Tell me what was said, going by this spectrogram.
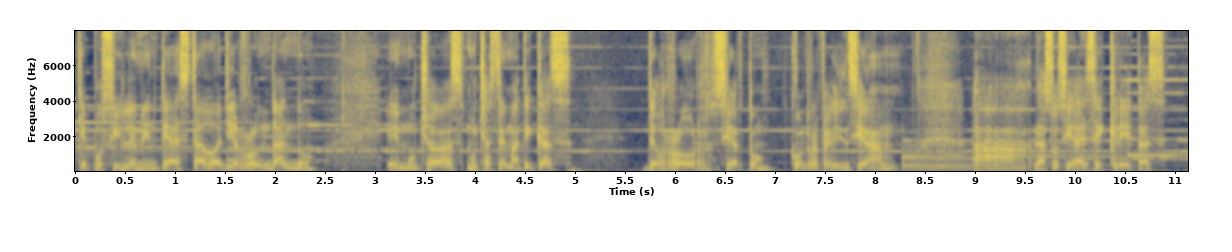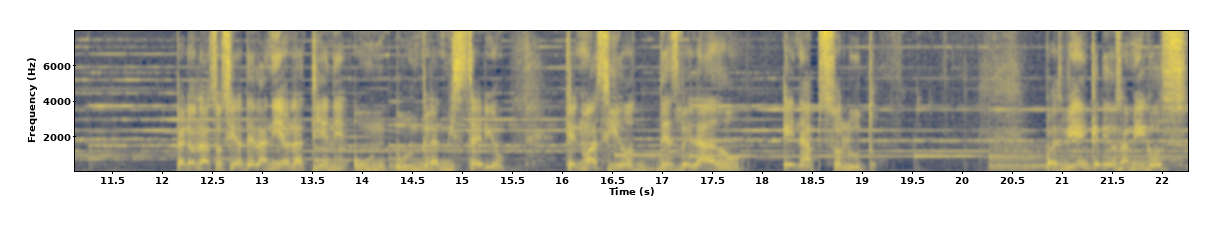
que posiblemente ha estado allí rondando en muchas, muchas temáticas de horror, ¿cierto? Con referencia a las sociedades secretas. Pero la sociedad de la niebla tiene un, un gran misterio que no ha sido desvelado en absoluto. Pues bien, queridos amigos,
